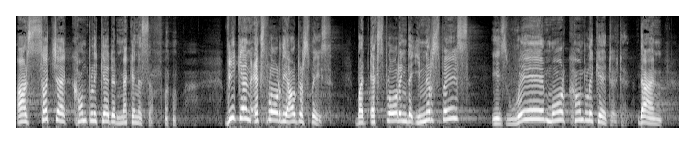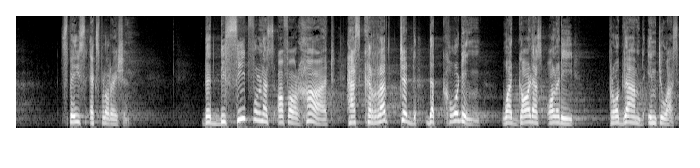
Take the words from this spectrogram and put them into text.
are such a complicated mechanism. we can explore the outer space, but exploring the inner space is way more complicated than space exploration. The deceitfulness of our heart has corrupted the coding what God has already programmed into us.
